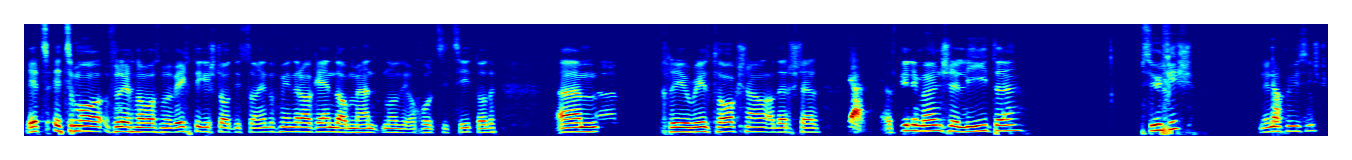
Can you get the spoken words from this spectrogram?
Jetzt, jetzt mal vielleicht noch, was mir wichtig ist, steht jetzt zwar nicht auf meiner Agenda, aber wir haben noch eine kurze Zeit, oder? Ähm, ein bisschen Real Talk schnell an der Stelle. Ja. Äh, Viele Menschen leiden psychisch, nicht nur Ja. physisch,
